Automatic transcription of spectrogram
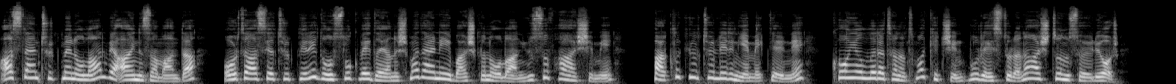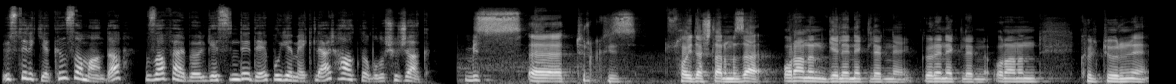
Aslen Türkmen olan ve aynı zamanda Orta Asya Türkleri Dostluk ve Dayanışma Derneği Başkanı olan Yusuf Haşimi, farklı kültürlerin yemeklerini Konyalılara tanıtmak için bu restoranı açtığını söylüyor. Üstelik yakın zamanda Zafer bölgesinde de bu yemekler halkla buluşacak. Biz e, Türk'iz soydaşlarımıza oranın geleneklerini, göreneklerini, oranın kültürünü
